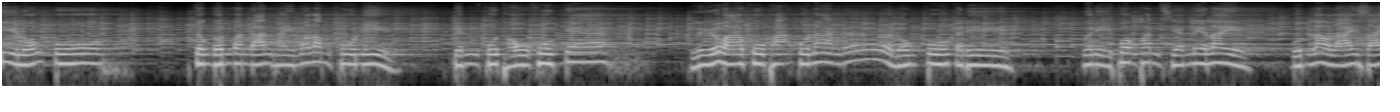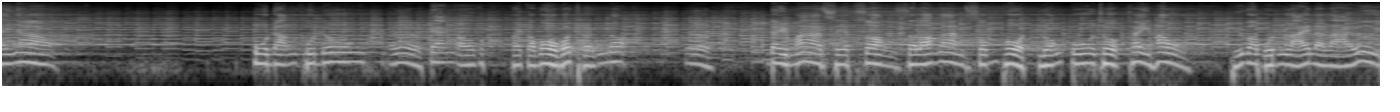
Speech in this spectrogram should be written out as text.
มีหลวงปู่จงดลบันดาลให้มอลำคูนี้เป็นครูเฒ่าครูแก่หรือว่าครูพระครูนางเด้อหลวงปู่ก็ดีมื่อนี้พวงพันเสียงเล่ไล่บุญเล่าหลายสายเงาครูดังครูโดงเออแกงเอาไปกระโบเพราะถึงเนาะเออ ได้มาเสพซองสลองงานสมโพธหลวงปู่โชคชัยเฮาถือว่าบุญหลายละลายเอ้ย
